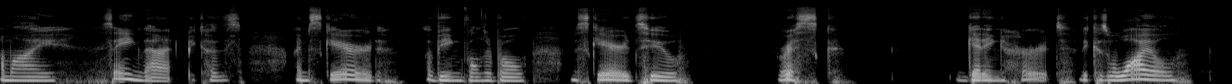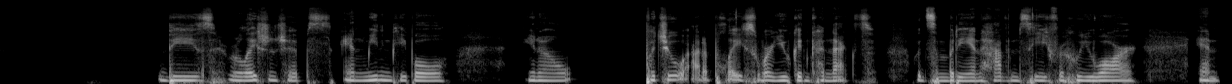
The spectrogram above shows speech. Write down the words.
am I saying that because I'm scared of being vulnerable? I'm scared to risk getting hurt because while these relationships and meeting people, you know, put you at a place where you can connect with somebody and have them see for who you are and,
